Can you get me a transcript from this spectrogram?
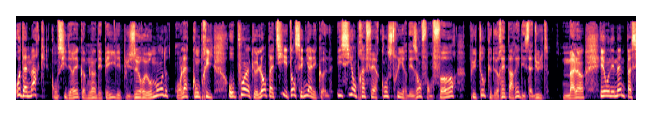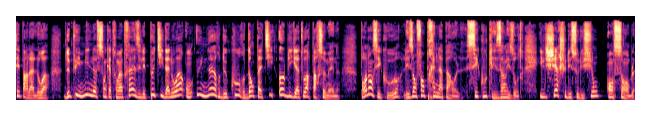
Au Danemark, considéré comme l'un des pays les plus heureux au monde, on l'a compris, au point que l'empathie est enseignée à l'école. Ici, on préfère construire des enfants forts plutôt que de réparer des adultes malin. Et on est même passé par la loi. Depuis 1993, les petits Danois ont une heure de cours d'empathie obligatoire par semaine. Pendant ces cours, les enfants prennent la parole, s'écoutent les uns les autres. Ils cherchent des solutions ensemble.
